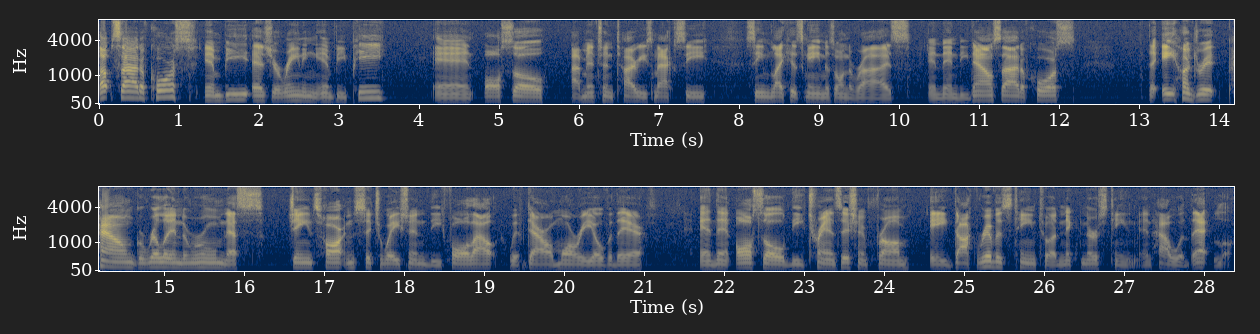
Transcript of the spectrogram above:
Upside, of course, Embiid as your reigning MVP. And also, I mentioned Tyrese Maxey seemed like his game is on the rise. And then the downside, of course, the 800 pound gorilla in the room. That's James Harden's situation, the fallout with Daryl Morey over there and then also the transition from a Doc Rivers team to a Nick Nurse team, and how would that look?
